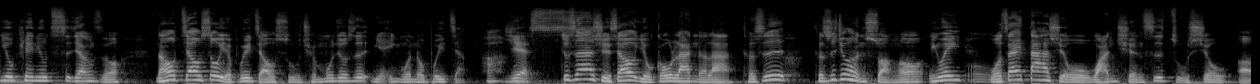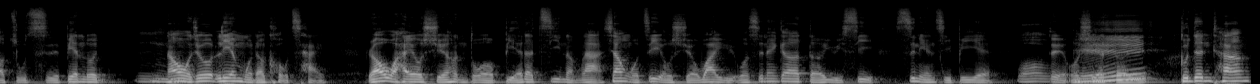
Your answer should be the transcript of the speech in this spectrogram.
又骗又吃这样子哦。然后教授也不会教书，全部就是连英文都不会讲啊。Yes，就是那学校有够烂的啦，可是。可是就很爽哦，因为我在大学我完全是主修呃主持辩论，嗯，然后我就练我的口才，然后我还有学很多别的技能啦，像我自己有学外语，我是那个德语系四年级毕业，哇，对我学德语，Guten Tag。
